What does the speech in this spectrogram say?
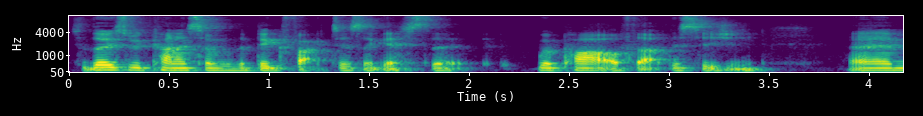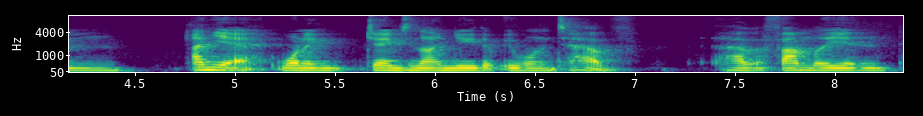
So those were kind of some of the big factors I guess that were part of that decision. Um, and yeah, wanting James and I knew that we wanted to have have a family and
